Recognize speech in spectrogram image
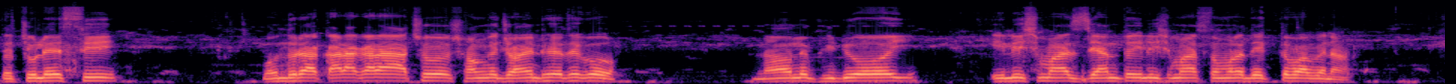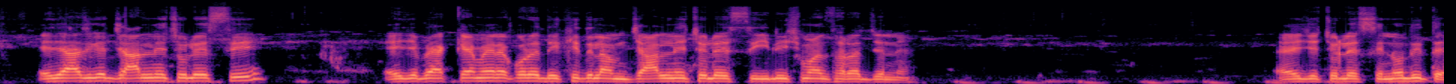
তো চলে এসেছি। বন্ধুরা, কারা কারা আছো, সঙ্গে জয়েন্ট হয়ে থেকো। না হলে ভিডিওই ইলিশ মাছ, জ্যান্ত ইলিশ মাছ তোমরা দেখতে পাবে না। এই যে আজকে জাল নিয়ে চলে এসেছি। এই যে ব্যাক ক্যামেরা করে দেখিয়ে দিলাম, জাল নিয়ে চলে এসেছি ইলিশ মাছ ধরার জন্যে। এই যে চলে এসেছি নদীতে।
